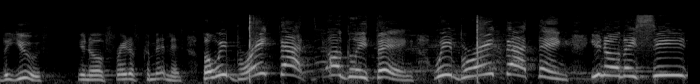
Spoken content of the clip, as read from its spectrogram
the youth, you know, afraid of commitment. But we break that ugly thing. We break that thing. You know, they see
